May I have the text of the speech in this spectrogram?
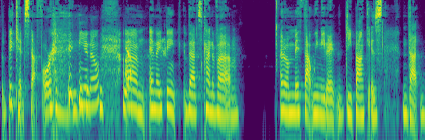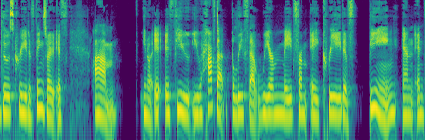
the big kid stuff or you know yeah. um and i think that's kind of um I know a myth that we need to debunk is that those creative things, right? If, um, you know, if you, you have that belief that we are made from a creative being and, and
